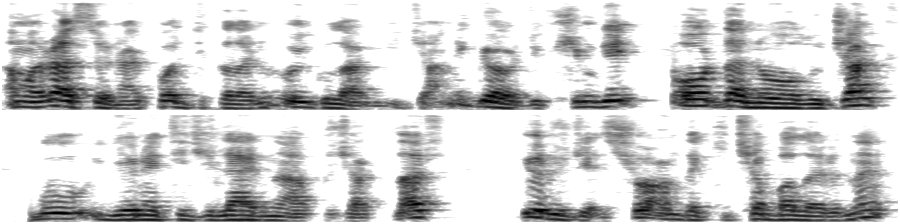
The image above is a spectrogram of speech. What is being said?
ama rasyonel politikaların uygulanmayacağını gördük. Şimdi orada ne olacak? Bu yöneticiler ne yapacaklar? Göreceğiz. Şu andaki çabalarını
